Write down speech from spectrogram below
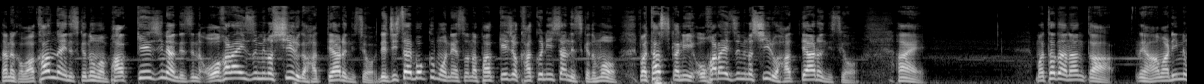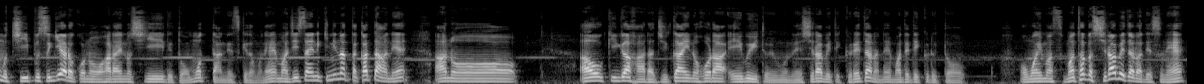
なのかわかんないんですけども、パッケージなんですね、お払い済みのシールが貼ってあるんですよ。で、実際僕もね、そのパッケージを確認したんですけども、まあ確かにお払い済みのシール貼ってあるんですよ。はい。まあただなんか、ね、あまりにもチープすぎやろ、このお払いのシールと思ったんですけどもね。まあ実際に気になった方はね、あのー青木ヶ原次回のホラー AV というものね、調べてくれたらね、まあ、出てくると思います。まあ、ただ調べたらですね、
